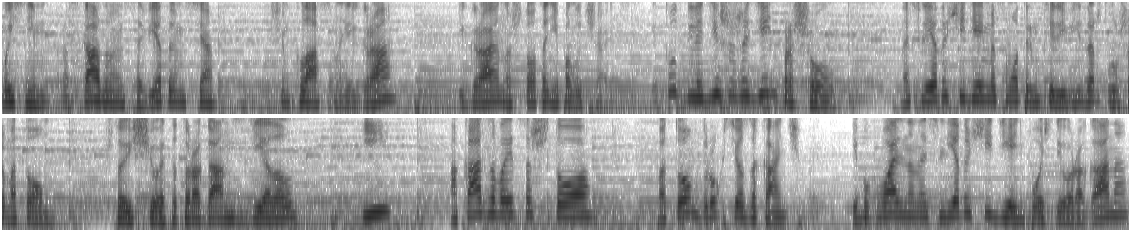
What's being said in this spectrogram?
Мы с ним рассказываем, советуемся. В общем, классная игра. Играю, но что-то не получается. И тут, глядишь, уже день прошел. На следующий день мы смотрим телевизор, слушаем о том, что еще этот ураган сделал. И оказывается, что Потом вдруг все заканчивает. И буквально на следующий день после урагана,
